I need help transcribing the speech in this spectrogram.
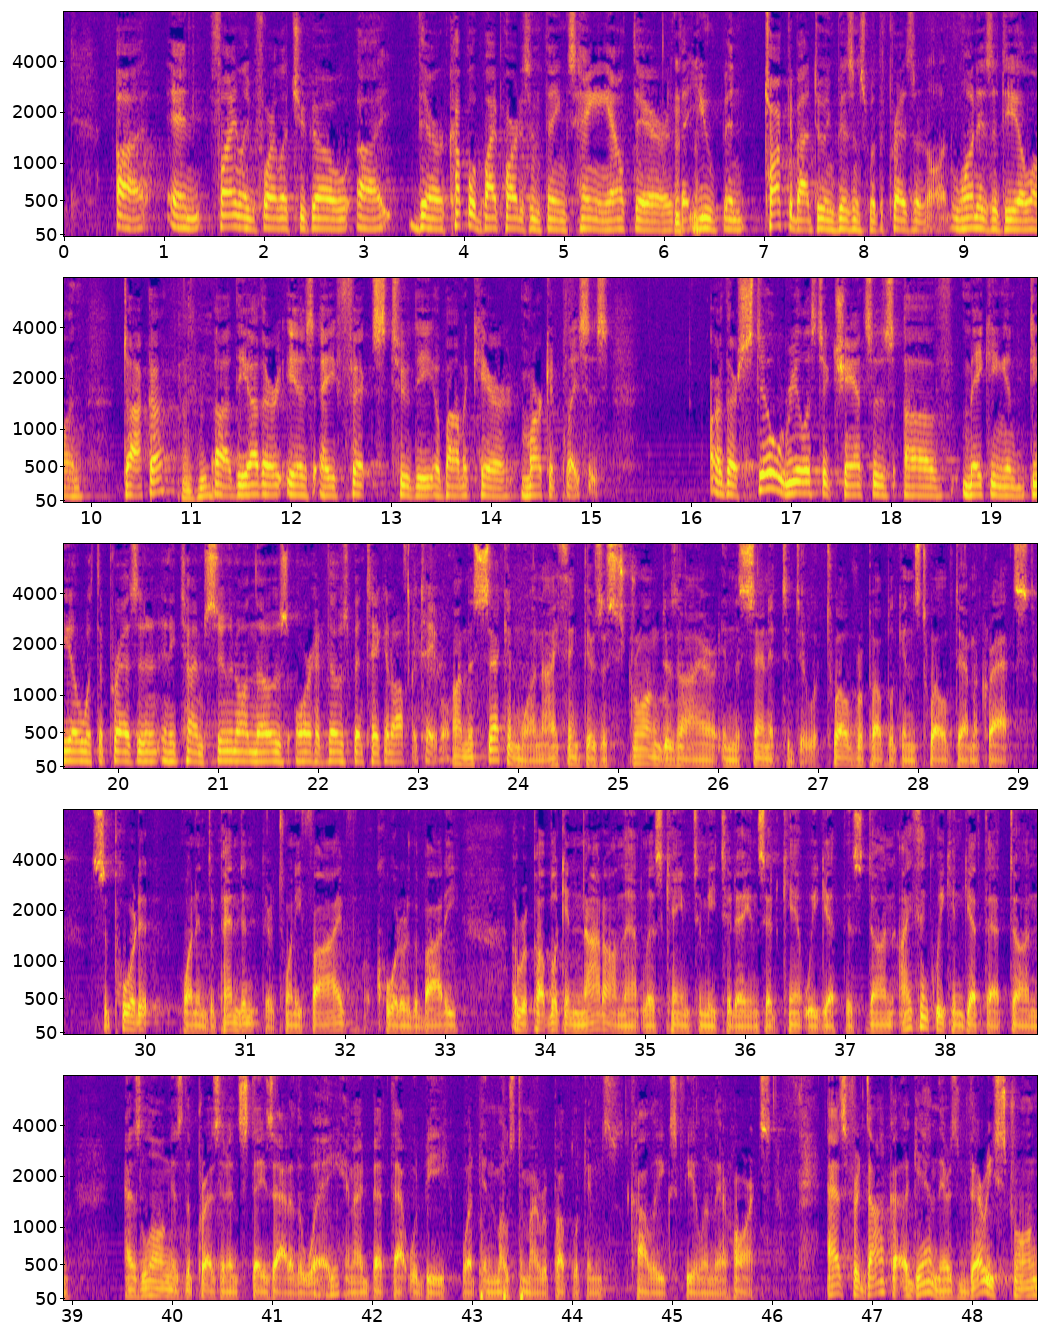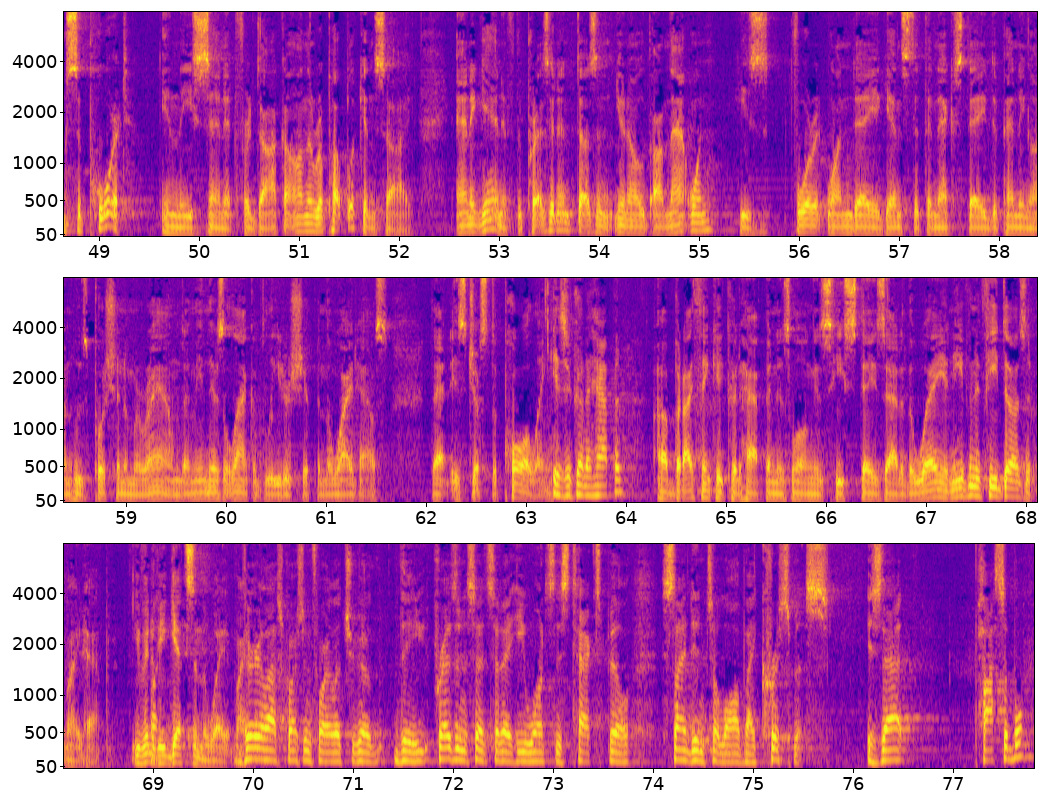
Uh, and finally, before I let you go, uh, there are a couple of bipartisan things hanging out there Mm-hmm. that you've been talked about doing business with the president on. One is a deal on DACA. Mm-hmm. Uh, the other is a fix to the Obamacare marketplaces. Are there still realistic chances of making a deal with the president anytime soon on those, or have those been taken off the table? On the second one, I think there's a strong desire in the Senate to do it. 12 Republicans, 12 Democrats support it, one independent, they're 25, a quarter of the body. A Republican not on that list came to me today and said, Can't we get this done? I think we can get that done as long as the president stays out of the way. Mm-hmm. And I bet that would be what in most of my Republican colleagues feel in their hearts. As for DACA, again, there's very strong support in the Senate for DACA on the Republican side. And again, if the president doesn't, you know, on that one, he's for it one day, against it the next day, depending on who's pushing him around. I mean, there's a lack of leadership in the White House that is just appalling. Is it going to happen? Uh, but I think it could happen as long as he stays out of the way. And even if he does, it might happen. Even if he gets in the way, it might Very last question before I let you go. The president said today he wants this tax bill signed into law by Christmas. Is that possible?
